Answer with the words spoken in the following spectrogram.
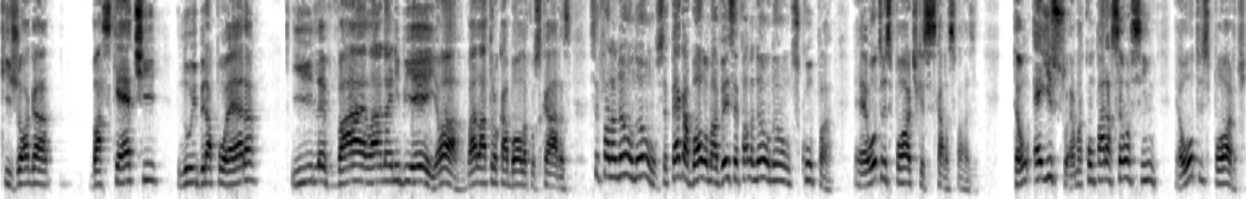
que joga basquete no Ibirapuera e levar lá na NBA, ó, vai lá trocar bola com os caras. Você fala, não, não, você pega a bola uma vez, você fala, não, não, desculpa, é outro esporte que esses caras fazem. Então é isso, é uma comparação assim, é outro esporte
